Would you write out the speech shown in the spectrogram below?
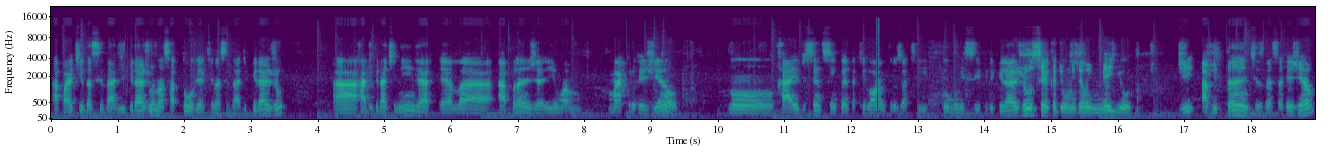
a partir da cidade de Piraju, nossa torre aqui na cidade de Piraju. A Rádio Piratininga, ela abrange aí uma macro região num raio de 150 quilômetros aqui do município de Piraju, cerca de um milhão e meio de habitantes nessa região,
